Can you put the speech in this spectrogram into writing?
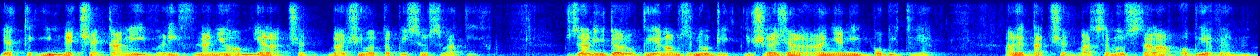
jaký nečekaný vliv na něho měla četba životopisu svatých. Vzali do ruky jenom z nudy, když ležel raněný po bitvě. Ale ta četba se mu stala objevem.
